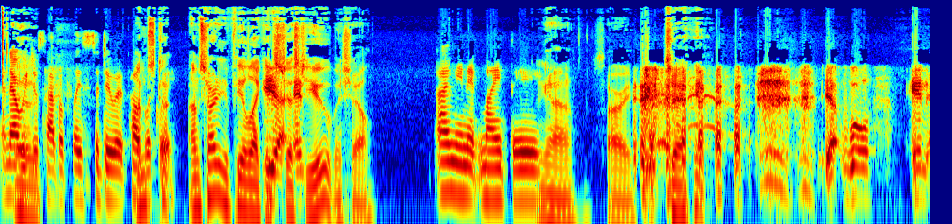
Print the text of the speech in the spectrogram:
And now we Uh, just have a place to do it I'm, publicly. sta- I'm starting to feel like it's Yeah, just and- you, Michelle. I mean, it might be. Yeah, sorry. Jay. yeah, well, and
